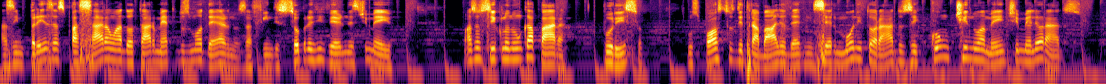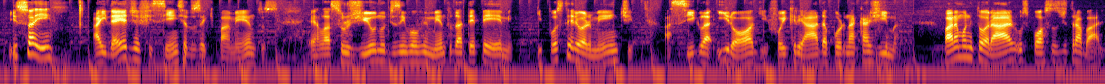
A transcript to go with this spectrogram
as empresas passaram a adotar métodos modernos a fim de sobreviver neste meio. Mas o ciclo nunca para. Por isso, os postos de trabalho devem ser monitorados e continuamente melhorados. Isso aí. A ideia de eficiência dos equipamentos, ela surgiu no desenvolvimento da TPM e posteriormente a sigla IROG foi criada por Nakajima para monitorar os postos de trabalho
